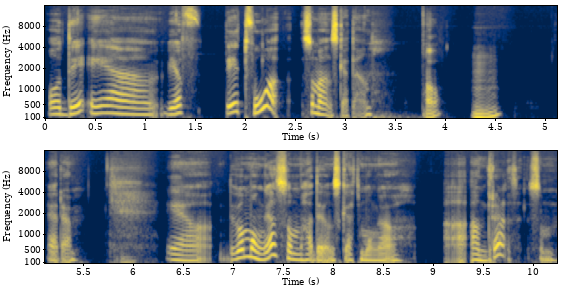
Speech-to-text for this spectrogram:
Och det är, vi har, det är två som har önskat den. Mm. Är det. Eh, det var många som hade önskat många andra som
